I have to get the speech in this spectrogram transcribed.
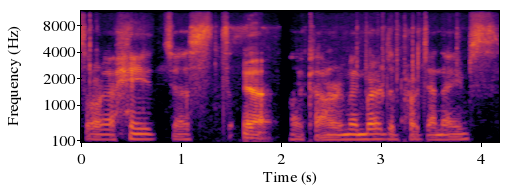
Sorry, I just Yeah. I can't remember the project names.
